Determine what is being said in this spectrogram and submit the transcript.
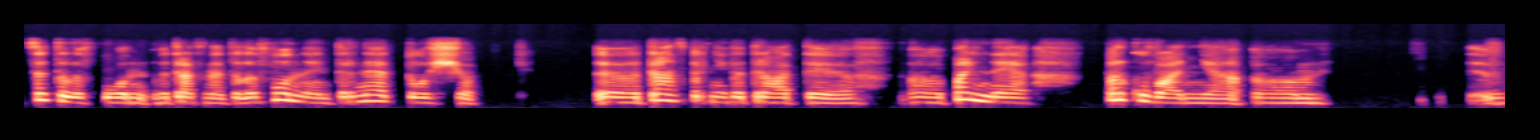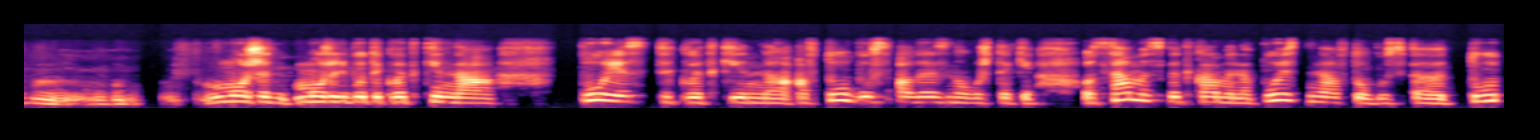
це телефон, витрати на телефон, на інтернет тощо, транспортні витрати, пальне, паркування. Може, можуть бути квитки на поїзд, квитки на автобус, але знову ж таки, от саме з квитками на поїзд на автобус е, тут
